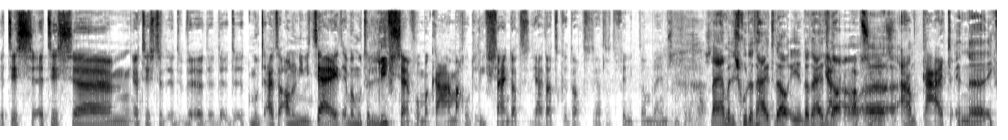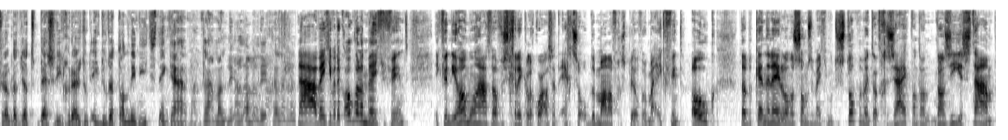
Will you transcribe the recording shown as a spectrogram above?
Het, is, het, is, ehm, het, is, het, moet uit de anonimiteit en we moeten lief zijn voor elkaar. Maar goed, lief zijn, dat, ja, dat, dat, ja, dat vind ik dan bij hem soms wel eens lastig. Nou ja, maar het is goed dat hij het wel, in- dat hij het Ja, wel eh, aankaart. En eh, ik vind ook dat hij dat best rigoureus doet. Ik doe dat dan weer niet. Ik denk, ja, laat maar liggen, laat maar liggen. Laat maar... Nou, weet je wat ik ook wel een beetje vind? Ik vind die homohaat wel verschrikkelijk hoor, als het echt zo op de man afgespeeld wordt. Maar ik vind ook dat bekende Nederlanders soms een beetje moeten stoppen met dat gezeik. Want dan, dan zie je staan,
